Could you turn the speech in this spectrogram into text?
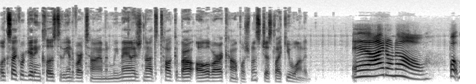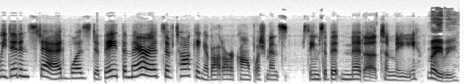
Looks like we're getting close to the end of our time, and we managed not to talk about all of our accomplishments just like you wanted. Eh, I don't know. What we did instead was debate the merits of talking about our accomplishments. Seems a bit meta to me. Maybe,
